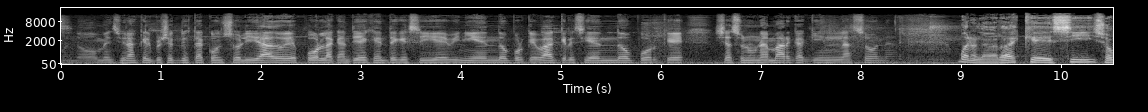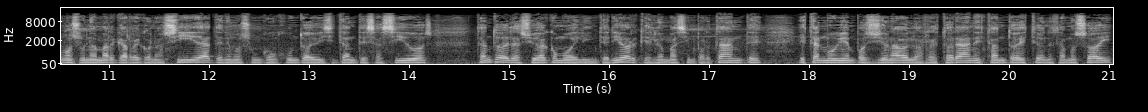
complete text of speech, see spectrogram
Cuando mencionás que el proyecto está consolidado es por la cantidad de gente que sigue viniendo, porque va creciendo, porque ya son una marca aquí en la zona. Bueno, la verdad es que sí, somos una marca reconocida, tenemos un conjunto de visitantes asiduos, tanto de la ciudad como del interior, que es lo más importante. Están muy bien posicionados los restaurantes, tanto este donde estamos hoy,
